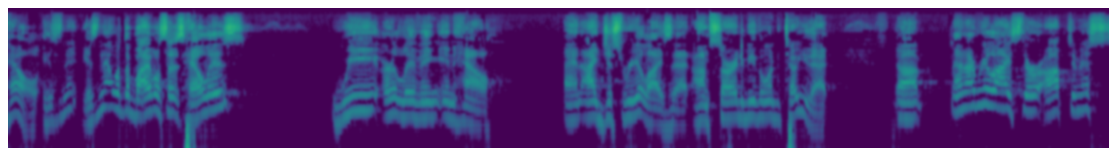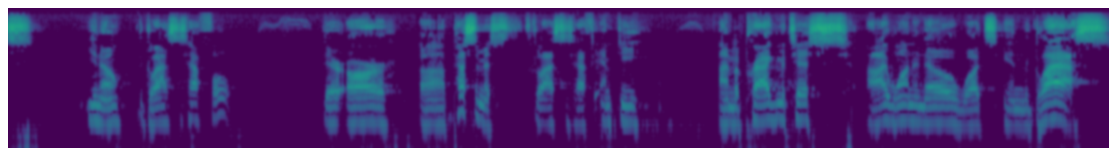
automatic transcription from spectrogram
hell, isn't it? Isn't that what the Bible says hell is? We are living in hell. And I just realized that. I'm sorry to be the one to tell you that. Uh, and I realize there are optimists. You know, the glass is half full. There are uh, pessimists. The glass is half empty. I'm a pragmatist. I want to know what's in the glass.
